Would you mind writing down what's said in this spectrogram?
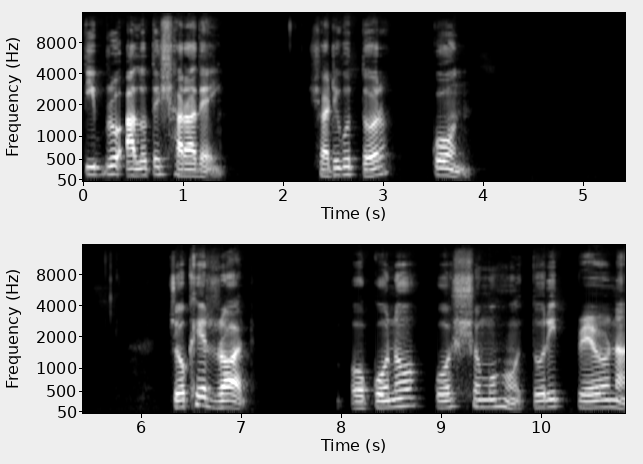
তীব্র আলোতে সাড়া দেয়? সঠিক উত্তর কোন চোখের রড ও কোনো কোষসমূহ তড়িৎ প্রেরণা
